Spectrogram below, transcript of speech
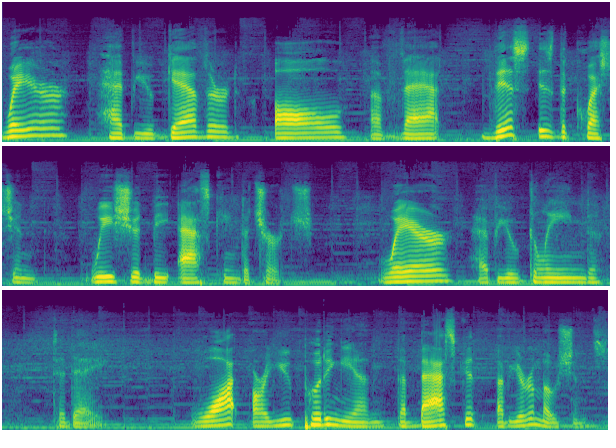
Where have you gathered all of that? This is the question we should be asking the church. Where have you gleaned today? What are you putting in the basket of your emotions?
